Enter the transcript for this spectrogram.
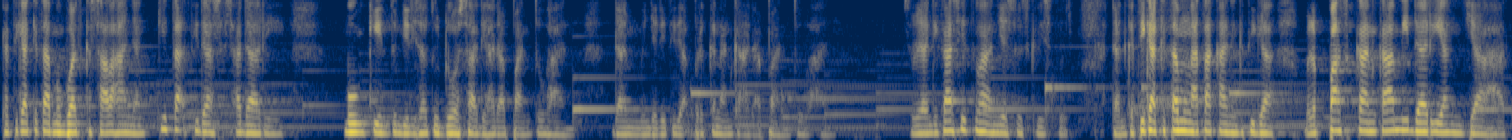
ketika kita membuat kesalahan yang kita tidak sadari, mungkin itu menjadi satu dosa di hadapan Tuhan dan menjadi tidak berkenan ke hadapan Tuhan. Sudah yang dikasih Tuhan Yesus Kristus. Dan ketika kita mengatakan yang ketiga, melepaskan kami dari yang jahat.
